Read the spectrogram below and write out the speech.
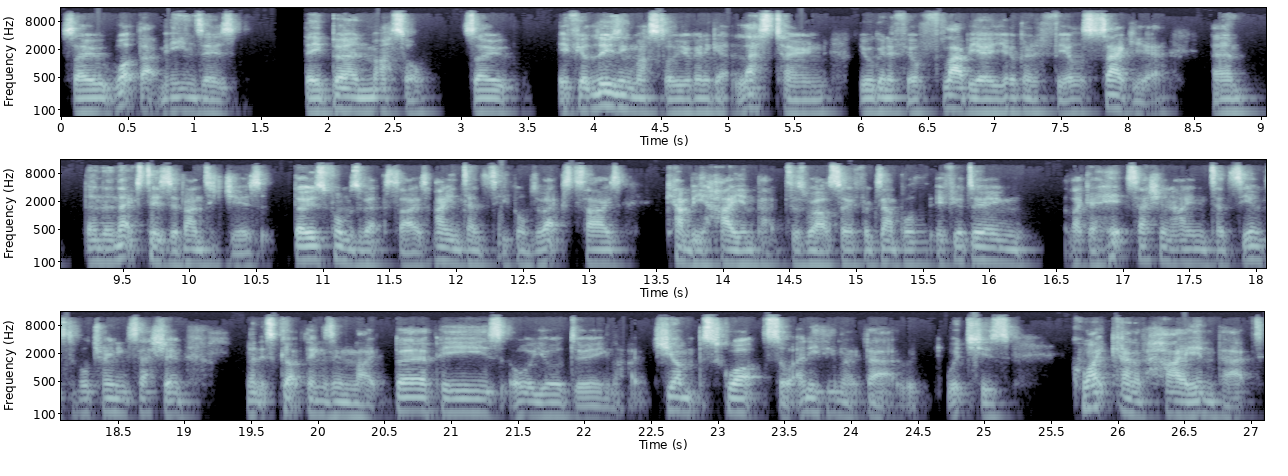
So, what that means is they burn muscle. So, if you're losing muscle, you're going to get less tone, you're going to feel flabbier, you're going to feel saggier. Um, then the next disadvantage is those forms of exercise, high intensity forms of exercise, can be high impact as well. So, for example, if you're doing like a HIIT session, high intensity interval training session, and it's got things in like burpees, or you're doing like jump squats or anything like that, which is quite kind of high impact,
